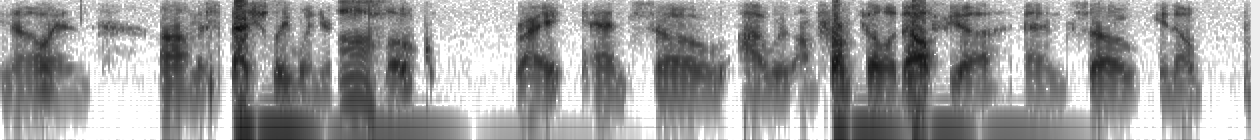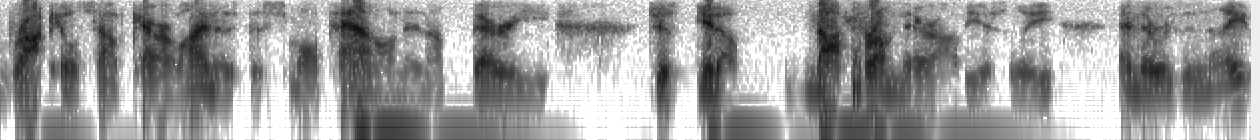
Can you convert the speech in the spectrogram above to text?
you know, and um, especially when you're oh. local. right? And so I was I'm from Philadelphia, and so you know Rock Hill, South Carolina is this small town, and I'm very just you know not from there, obviously. And there was a night,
